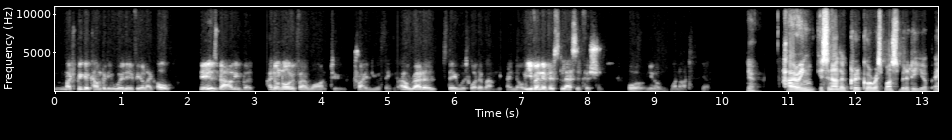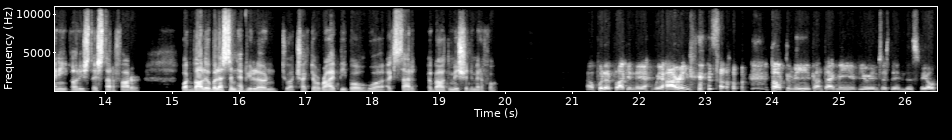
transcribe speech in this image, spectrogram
much bigger company where they feel like, oh, there is value, but I don't know if I want to try new things. I would rather stay with whatever i know, even if it's less efficient or you know whatnot. Yeah. Yeah. Hiring is another critical responsibility of any early stage startup founder. What valuable lesson have you learned to attract the right people who are excited about the mission in Metaphor? I'll put a plug in there. We're hiring. so talk to me, contact me if you're interested in this field.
